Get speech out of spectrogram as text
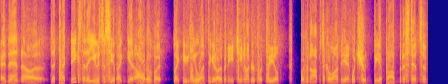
And then uh, the techniques that I use to see if I can get out of it, like he, wants to get out of an 1800 foot field with an obstacle on the end, which shouldn't be a problem in a Stinson.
